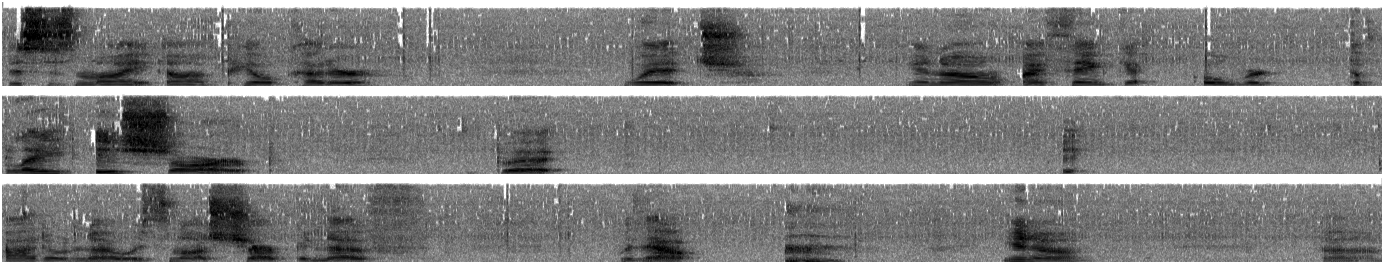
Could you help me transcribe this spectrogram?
This is my uh, peel cutter, which, you know, I think over, the blade is sharp, but I don't know, it's not sharp enough without, you know, um,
